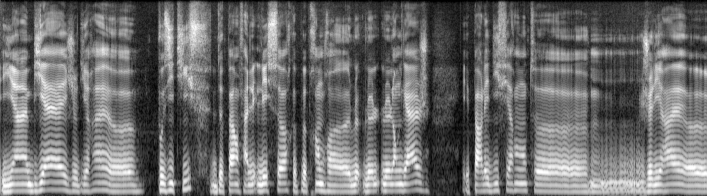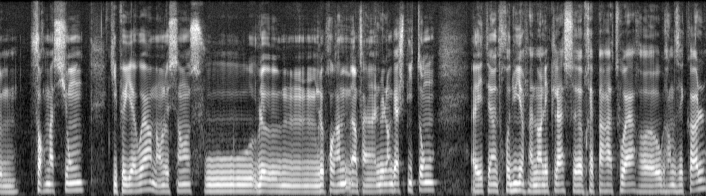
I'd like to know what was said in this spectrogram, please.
Il y a un biais, je dirais, euh, positif de par l'essor que peut prendre le, langage et par les différentes, je dirais, formation qu'il peut y avoir dans le sens où le, programme, enfin, le langage Python a été introduit enfin, dans les classes préparatoires euh, aux grandes écoles.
